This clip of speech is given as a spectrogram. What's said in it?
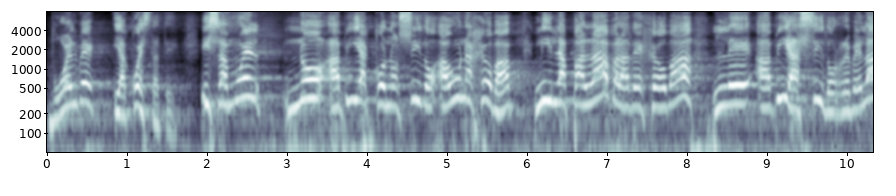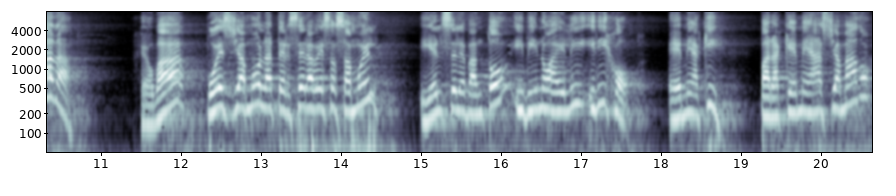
vuelve y acuéstate. Y Samuel no había conocido aún a Jehová, ni la palabra de Jehová le había sido revelada. Jehová pues llamó la tercera vez a Samuel y él se levantó y vino a Elí y dijo, heme aquí, ¿para qué me has llamado?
